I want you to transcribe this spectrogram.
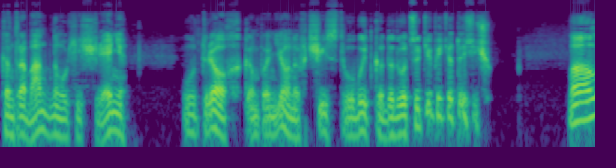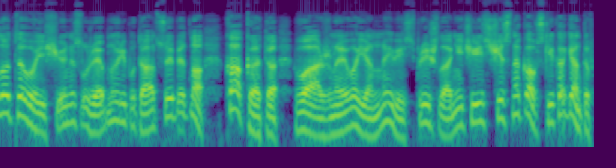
контрабандного ухищрения. У трех компаньонов чистого убытка до двадцати пяти тысяч. Мало того, еще и на служебную репутацию пятно. Как это важная военная весть пришла не через чесноковских агентов,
